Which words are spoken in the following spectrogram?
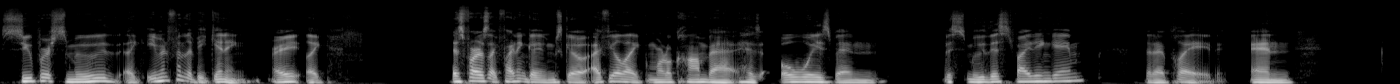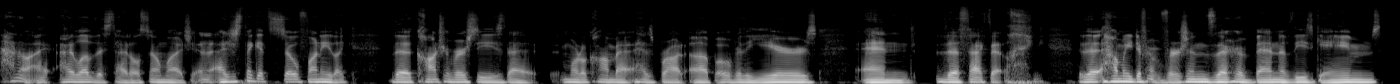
super smooth like even from the beginning right? Like as far as like fighting games go i feel like mortal kombat has always been the smoothest fighting game that i played and i don't know i, I love this title so much and i just think it's so funny like the controversies that Mortal Kombat has brought up over the years and the fact that like that how many different versions there have been of these games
